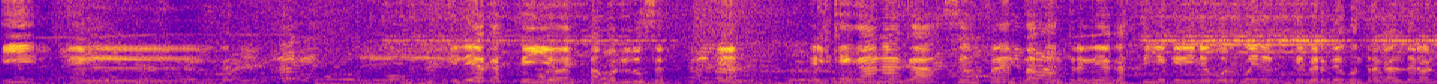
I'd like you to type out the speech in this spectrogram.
Y el Elía Castillo está por Loser. Bien. El que gana acá se enfrenta contra Elía Castillo que viene por Winners, que perdió contra Calderón.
